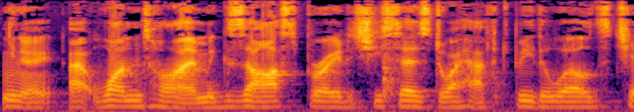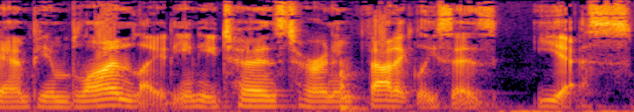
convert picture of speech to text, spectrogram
you know, at one time, exasperated, she says, Do I have to be the world's champion blind lady? And he turns to her and emphatically says, Yes.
